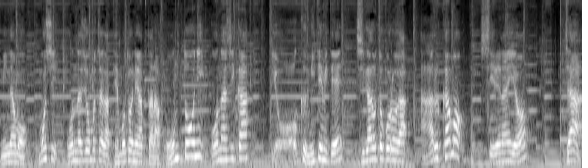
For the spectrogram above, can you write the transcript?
みんなももし同じおもちゃが手元にあったら本当に同じかよーく見てみて。違うところがあるかもしれないよ。じゃあ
